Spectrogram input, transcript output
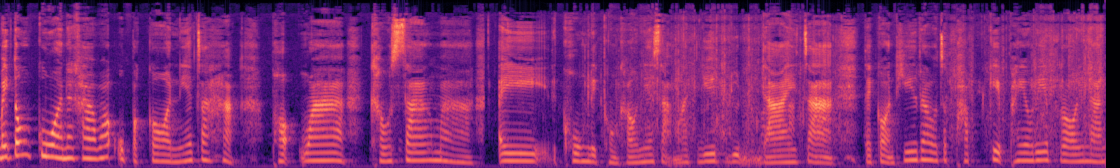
ไม่ต้องกลัวนะคะว่าอุปกรณ์เนี้จะหัก เพราะว่าเขาสร้างมาไอโครงเหล็กของเขาเนี่ยสามารถยืดหยุ่นได้จ้าแต่ก่อนที่เราจะพับเก็บให้เรียบร้อยนั้น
